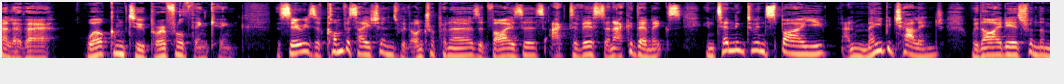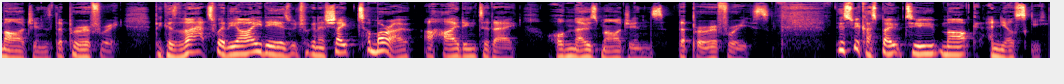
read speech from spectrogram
Hello there. Welcome to Peripheral Thinking, the series of conversations with entrepreneurs, advisors, activists, and academics intending to inspire you and maybe challenge with ideas from the margins, the periphery, because that's where the ideas which we're going to shape tomorrow are hiding today, on those margins, the peripheries. This week I spoke to Mark Anielski.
